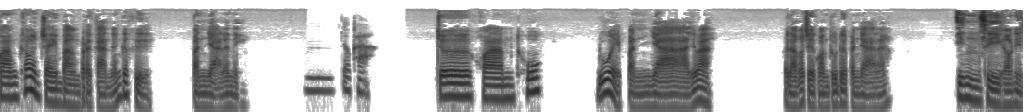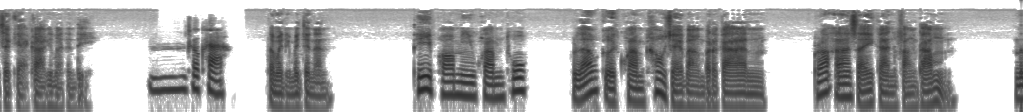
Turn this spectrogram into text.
ความเข้าใจบางประการนั้นก็คือ ปัญญานั่นเอง อืมเจ้าค่ะ เจอความทุกข์ด้วยปัญญาใช่ป่ะเวลาเขาเจอความทุกข์ด้วยปัญญานะอินทรีย์เขาเนี่ยจะแก่กล้าขึ้นมาทันทีอืมเจ้าค่ะทำไมถึงเป็นเช่นนั้น ที่พอมีความทุกข์แล้วเกิดความเข้าใจบางประการ เพราะอาศัยการฟังธรรมใน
